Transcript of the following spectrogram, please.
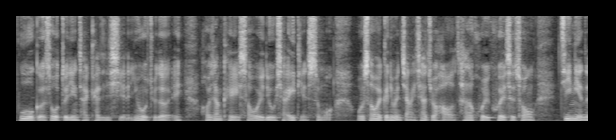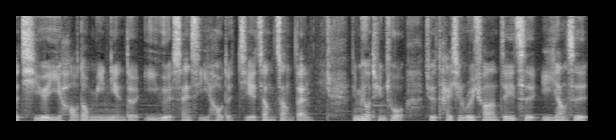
部落格是我最近才开始写的，因为我觉得，诶，好像可以稍微留下一点什么。我稍微跟你们讲一下就好了。它的回馈是从今年的七月一号到明年的一月三十一号的结账账单。你没有听错，就是台新 Richard 这一次一样是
